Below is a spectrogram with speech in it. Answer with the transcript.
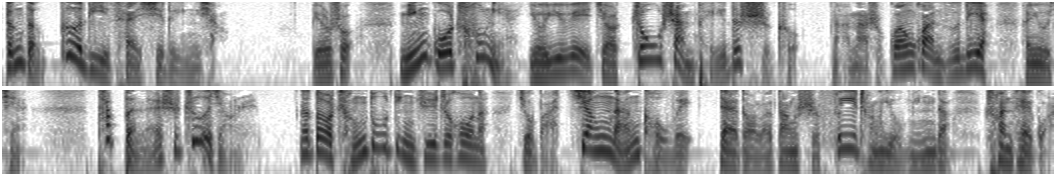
等等各地菜系的影响。比如说，民国初年有一位叫周善培的食客，啊，那是官宦子弟啊，很有钱。他本来是浙江人，那到成都定居之后呢，就把江南口味带到了当时非常有名的川菜馆，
